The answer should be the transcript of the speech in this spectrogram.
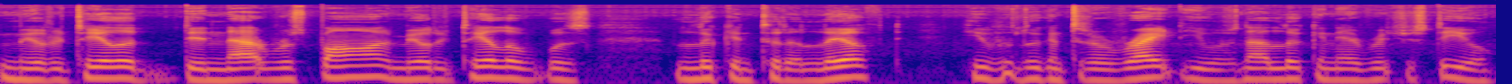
Meldrick Taylor did not respond. Meldrick Taylor was looking to the left. He was looking to the right. He was not looking at Richard Steele.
